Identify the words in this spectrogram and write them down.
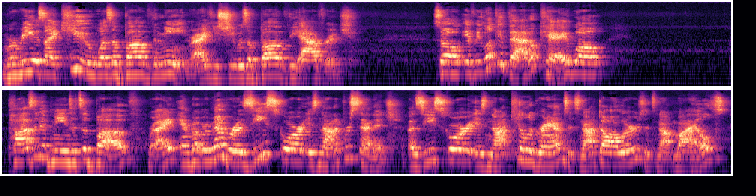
Maria's IQ was above the mean, right? He, she was above the average. So if we look at that, okay, well, Positive means it's above, right? And But remember, a z-score is not a percentage. A z-score is not kilograms, it's not dollars, it's not miles.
